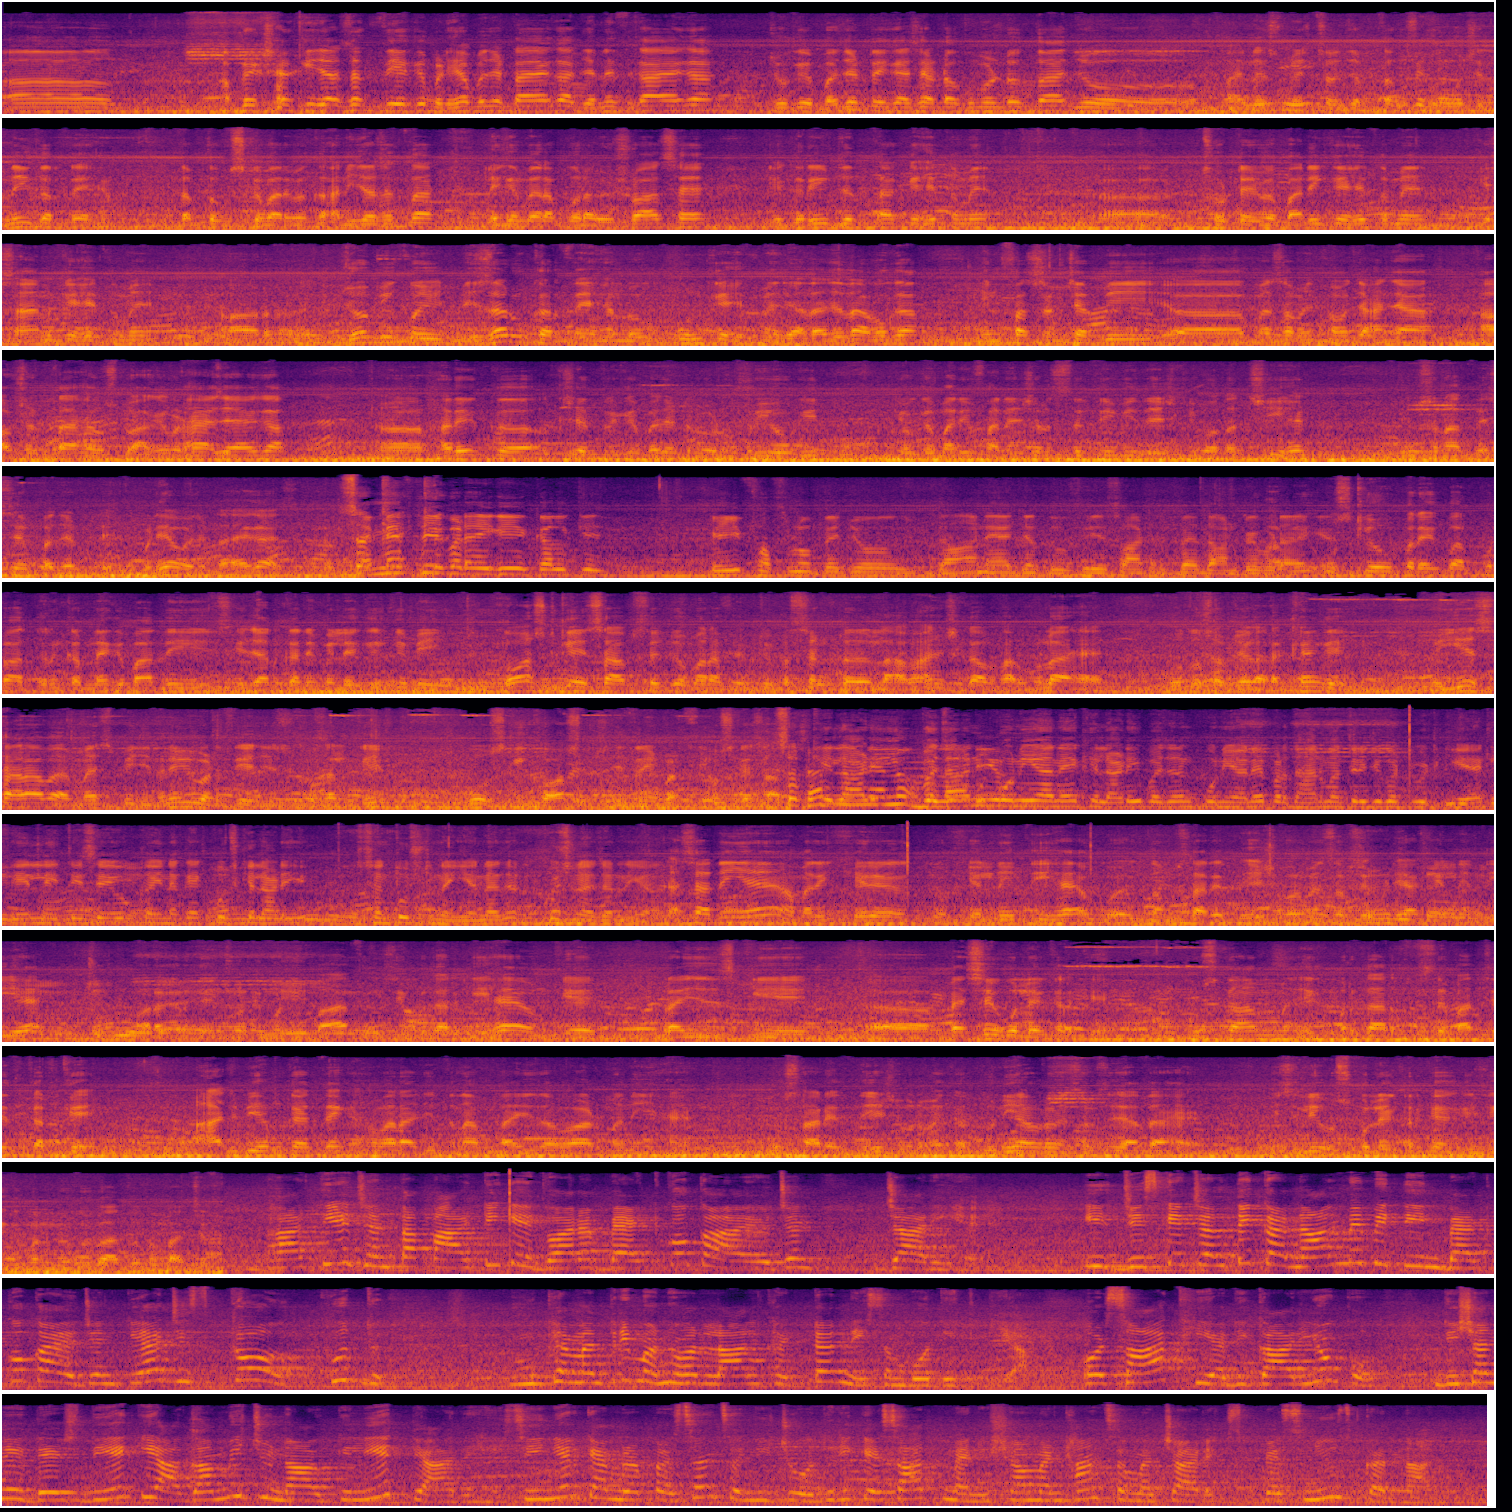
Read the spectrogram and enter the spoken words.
अ, अपेक्षा की जा सकती है कि बढ़िया बजट आएगा जनहित का आएगा जो कि बजट एक ऐसा डॉक्यूमेंट होता है जो फाइनेंस मिनिस्टर जब तक उसको घोषित नहीं करते हैं तब तक उसके बारे में कहा नहीं जा सकता लेकिन मेरा पूरा विश्वास है कि गरीब जनता के हित में अ, छोटे व्यापारी के हित में किसान के हित में और जो भी कोई डिज़र्व करते हैं लोग उनके हित में ज़्यादा ज़्यादा होगा। इंफ्रास्ट्रक्चर भी अ, मैं समझता हूँ जहाँ जहाँ आवश्यकता है उसको आगे बढ़ाया जाएगा। अ, हर एक क्षेत्र के बजट में बढ़ोतरी होगी क्योंकि हमारी फाइनेंशियल स्थिति भी देश की बहुत अच्छी है। उस नाते से बजट बढ़िया बजट आएगा। एमएसपी बढ़ेगी कल की? कई फ़सलों पे जो धान है जब दूसरी साठ रुपये धान पे बढ़ाया गया। उसके ऊपर एक बार पूरा अध्ययन करने के बाद ही इसकी जानकारी मिलेगी कि भी कॉस्ट के हिसाब से जो हमारा 50 परसेंट लाभांश का फार्मूला है वो तो सब जगह रखेंगे तो ये सारा एम एस जितनी भी बढ़ती है जिस फ़सल की वो उसकी कॉस्ट जितनी बढ़ती है उसके साथ सर खिलाड़ी बजरंग पुनिया ने खिलाड़ी बजरंग पुनिया ने प्रधानमंत्री जी को ट्वीट किया है खेल नीति से कहीं ना कहीं कुछ खिलाड़ी संतुष्ट नहीं है नज़र कुछ नज़र नहीं आ रहा। ऐसा नहीं है हमारी खेल जो खेल नीति है वो एकदम सारे देश भर में सबसे बढ़िया खेल नीति है। और अगर कहीं छोटी मोटी बात किसी प्रकार की है उनके प्राइजेस की पैसे को लेकर के उसका हम एक प्रकार से बातचीत करके आज भी हम कहते हैं कि हमारा जितना प्राइज अवार्ड मनी है वो सारे देश भर में दुनिया भर में सबसे ज़्यादा है। इसलिए उसको लेकर के किसी के मन में कोई बात हो तो बातचीत भारतीय जनता पार्टी के द्वारा बैठकों का आयोजन जारी है। जिसके चलते करनाल में भी तीन बैठकों का आयोजन किया, जिसको खुद मुख्यमंत्री मनोहर लाल खट्टर ने संबोधित किया और साथ ही अधिकारियों को दिशा निर्देश दिए कि आगामी चुनाव के लिए तैयार रहें। Senior camera person Sunny Chaudhary के साथ मैनिशा मंडान, समाचार एक्सप्रेस न्यूज़ करनाल।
